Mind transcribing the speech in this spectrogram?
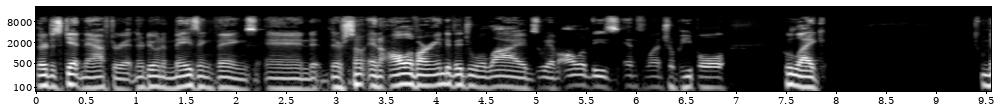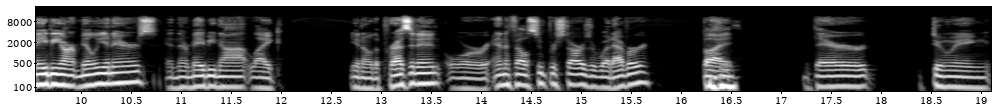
they're just getting after it and they're doing amazing things and there's so in all of our individual lives we have all of these influential people who like maybe aren't millionaires and they're maybe not like you know the president or NFL superstars or whatever but they're doing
